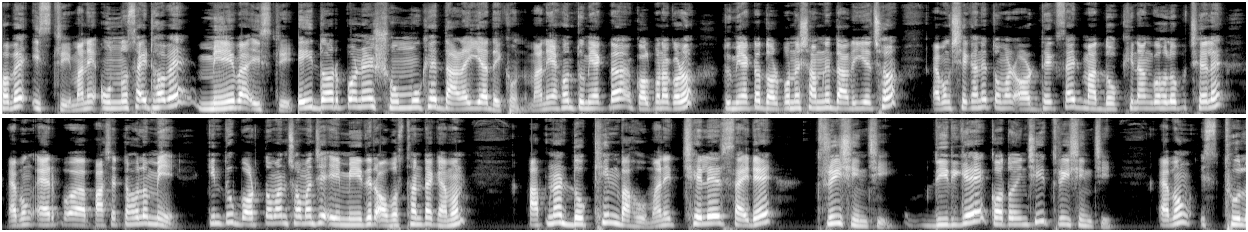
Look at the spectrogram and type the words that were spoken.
হবে স্ত্রী। মানে অন্য সাইড হবে মেয়ে বা স্ত্রী। এই দর্পণের সম্মুখে দাঁড়াইয়া দেখুন। মানে এখন তুমি একটা, কল্পনা করো, তুমি একটা দর্পণের সামনে দাঁড়িয়েছ এবং সেখানে তোমার অর্ধেক সাইড মা দক্ষিণাঙ্গ হলো ছেলে এবং এর পাশেরটা হলো মেয়ে। কিন্তু বর্তমান সমাজে এই মেয়েদের অবস্থানটা কেমন? আপনার দক্ষিণ বাহু মানে ছেলের সাইডে ত্রিশ ইঞ্চি, দীর্ঘে কত ইঞ্চি? ত্রিশ ইঞ্চি। এবং স্থূল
